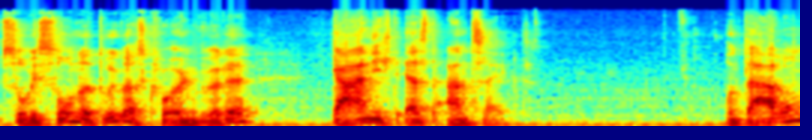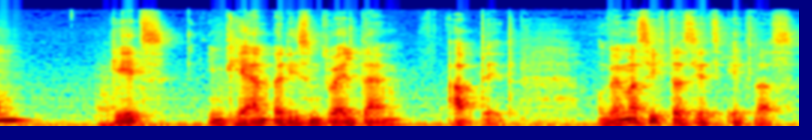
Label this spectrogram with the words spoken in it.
sowieso nur drüber scrollen würde, gar nicht erst anzeigt. Und darum geht es im Kern bei diesem Dwell-Time-Update. Und wenn man sich das jetzt etwas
